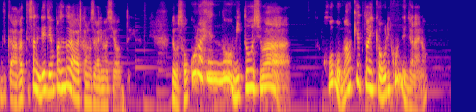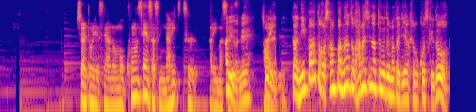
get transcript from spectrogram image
上がってさらに0.4%ぐらい上がる可能性がありますよという。でもそこら辺の見通しはほぼマーケットは一回織り込んでんじゃないの？おっしゃる通りですね。あの、もうコンセンサスになりつつあります、ね、あるよね。そうだよね。はい、だから2%とか3%になるとか話になってくるとまたリアクションを起こすけど、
